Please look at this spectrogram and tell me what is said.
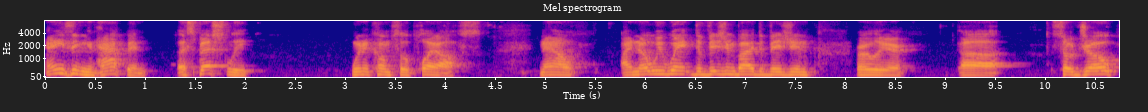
anything can happen, especially when it comes to the playoffs. Now, I know we went division by division earlier. Uh, so, Joe,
